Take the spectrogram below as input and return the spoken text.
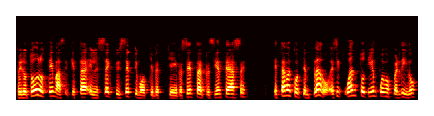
Pero todos los temas, que está en el sexto y séptimo que, presenta el presidente Arce, estaban contemplados. Es decir, cuánto tiempo hemos perdido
